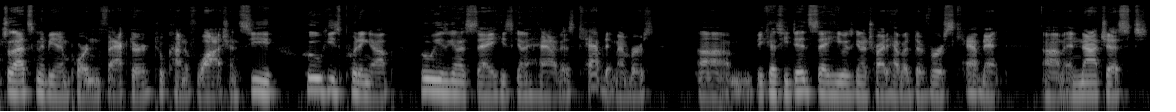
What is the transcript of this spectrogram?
So that's going to be an important factor to kind of watch and see who he's putting up, who he's going to say he's going to have as cabinet members, um, because he did say he was going to try to have a diverse cabinet um, and not just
